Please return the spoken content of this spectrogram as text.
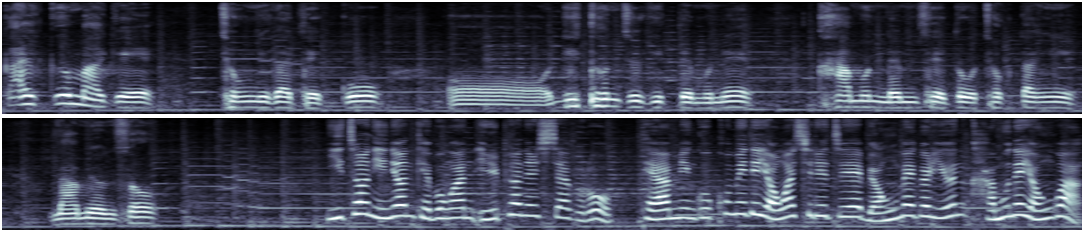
깔끔하게 정리가 됐고 어, 리턴즈기 때문에 가문 냄새도 적당히 나면서 2002년 개봉한 1편을 시작으로 대한민국 코미디 영화 시리즈의 명맥을 이은 가문의 영광.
